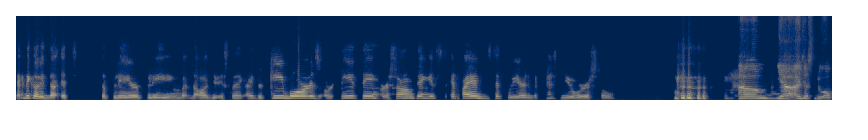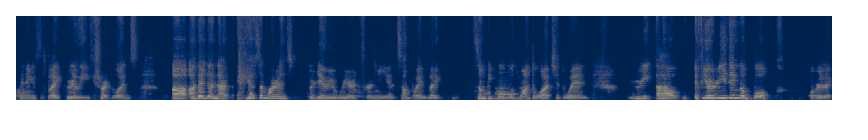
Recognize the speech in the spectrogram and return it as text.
technically the it's the player playing, but the audio is like either keyboards or eating or something. It's it finds it weird, has viewers, so Um. Yeah. I just do openings like really short ones. Uh. Other than that, ASMR is really weird for me at some point. Like some people would want to watch it when, re- uh, if you're reading a book. Or like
